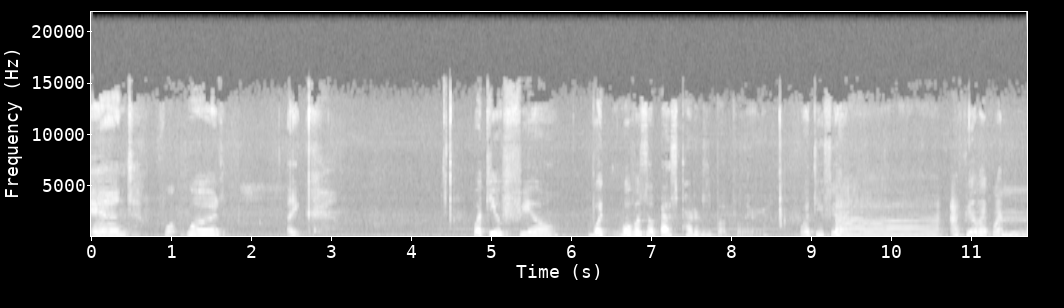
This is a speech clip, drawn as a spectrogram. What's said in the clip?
And what would like? What do you feel? What What was the best part of the book, Valeria? What do you feel like? Uh, I feel like when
